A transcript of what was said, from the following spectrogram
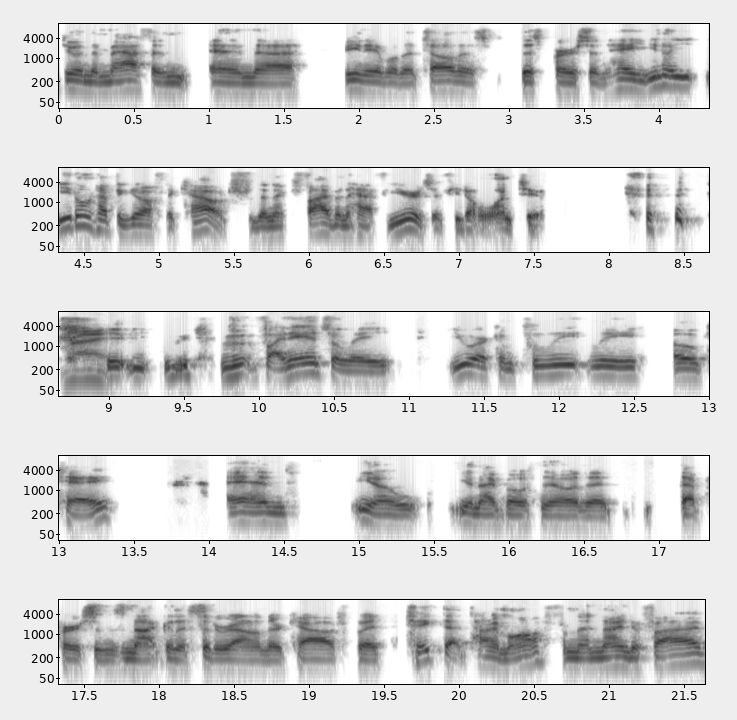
doing the math and and uh, being able to tell this this person hey you know you, you don't have to get off the couch for the next five and a half years if you don't want to. Right. Financially you are completely okay. And you know you and i both know that that person's not going to sit around on their couch but take that time off from that nine to five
